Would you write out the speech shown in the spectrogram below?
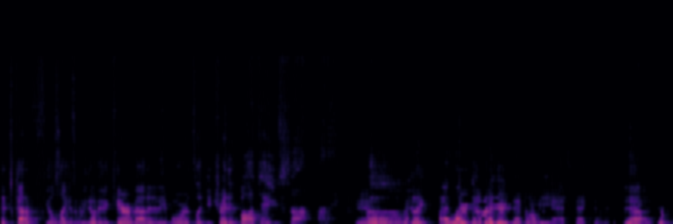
it's kind of feels like we don't even care about it anymore. It's like you traded Monta, you suck, buddy. Yeah. Oh, like, I love You're the coming in here, you WWE aspect of it. yeah, you're and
